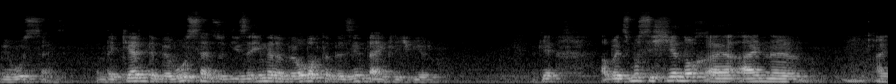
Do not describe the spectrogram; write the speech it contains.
Bewusstseins. Und der Kern der Bewusstsein, so diese innere Beobachter, das sind eigentlich wir. Okay? Aber jetzt muss ich hier noch eine, ein, äh,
